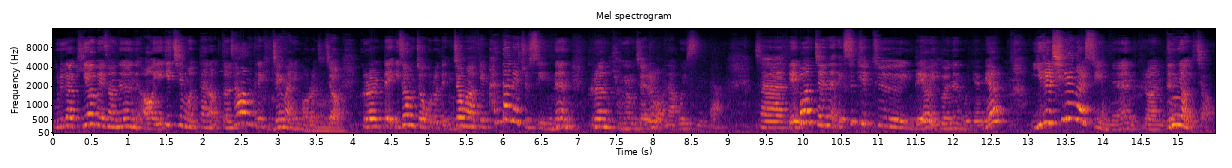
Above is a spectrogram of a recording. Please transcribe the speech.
우리가 기업에서는 어, 예기치 못한 어떤 상황들이 굉장히 많이 벌어지죠. 그럴 때 이성적으로 냉정하게 판단해 줄 수 있는 그런 경영자를 원하고 있습니다. 자, 네 번째는 execute인데요. 이거는 뭐냐면 일을 실행할 수 있는 그런 능력이죠.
